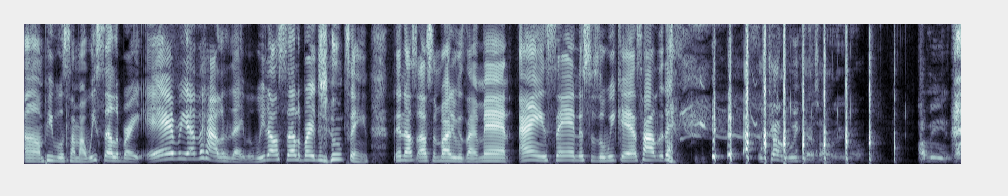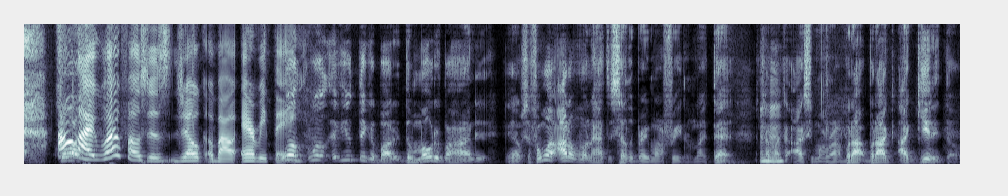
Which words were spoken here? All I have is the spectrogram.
Um, people was talking about we celebrate every other holiday, but we don't celebrate Juneteenth. Then I saw somebody was like, Man, I ain't saying this was a weak ass holiday. It's kind of weak ass holiday, though. I mean, I, so I'm like, like, black folks just joke about everything. well, well, if you think about it, the motive behind it, you know what I'm saying? For one, I don't want to have to celebrate my freedom like that. Kind of Mhm. like an oxymoron. But I, but I, I get it though.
